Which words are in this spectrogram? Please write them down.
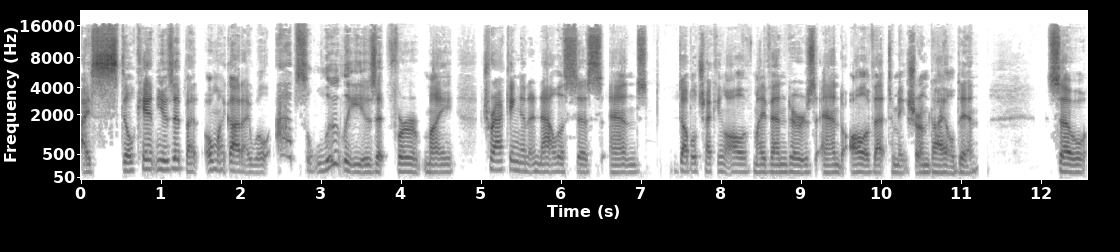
I still can't use it. But oh my God, I will absolutely use it for my tracking and analysis and double checking all of my vendors and all of that to make sure I'm dialed in. So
